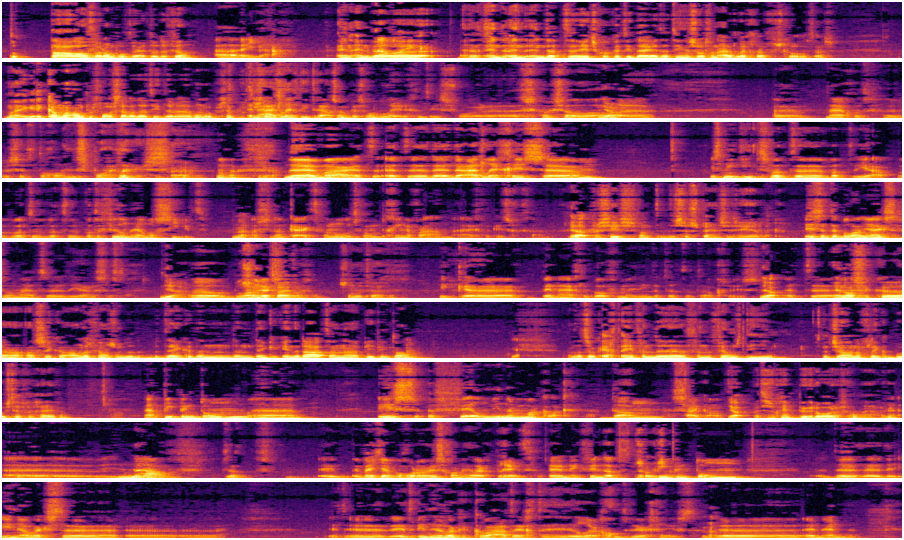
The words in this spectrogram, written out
totaal overrompeld werd door de film. ja. En, en wel. Dat en, en, en, en dat Hitchcock het idee had dat hij een soort van uitleg verschuldigd was. Maar ik, ik kan me amper voorstellen dat hij er eh, 100% op Een verstond. uitleg die trouwens ook best wel beledigend is voor eh, sowieso al. Ja. eh, eh, nou ja, goed, we zitten toch al in de spoilers. Maar- Ja. Nee, maar het, het, de, de uitleg is, ehm, is niet iets wat, wat, ja, wat, wat, wat de film helemaal siert. Nee. Als je dan kijkt van hoe het van het begin af aan eigenlijk is gegaan. Ja, precies. Want de suspense is heerlijk. Is het de belangrijkste film uit de jaren 60? Ja, Eh, belangrijkste twijfel. zonder twijfel. Ik eh, ben eigenlijk wel van mening dat dat, dat ook zo is. Ja. Het, eh, En als ik, eh, als ik andere films moet bedenken, dan, dan denk ik inderdaad aan eh, Peeping Tom. Ja. En dat is ook echt een van de, van de films die het genre een flinke boost heeft gegeven. Nou, Peeping Tom eh, is veel minder makkelijk dan Psycho. Ja, het is ook geen pure horrorfilm eigenlijk. Hè? Eh, nou, dat, weet je, horror is gewoon heel erg breed. En ik vind dat de Tom de, de, de innerlijkste, eh, het, eh, het innerlijke kwaad echt heel erg goed weergeeft. Ja. Eh, en, en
